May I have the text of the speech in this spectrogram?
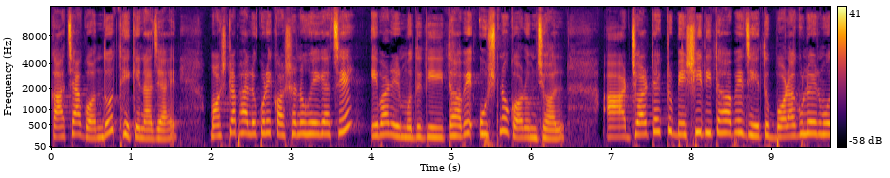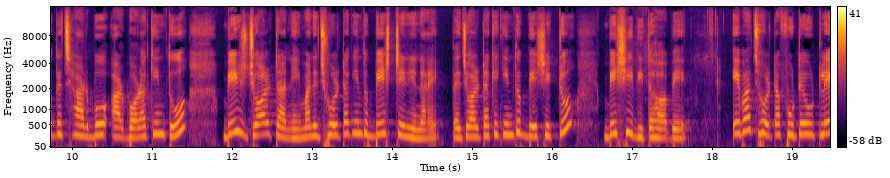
কাঁচা গন্ধ থেকে না যায়। মশলা ভালো করে কষানো হয়ে গেছে। এবার এর মধ্যে দিয়ে দিতে হবে উষ্ণ গরম জল। আর জলটা একটু বেশি দিতে হবে, যেহেতু বড়াগুলো এর মধ্যে ছাড়বো। আর বড়া কিন্তু বেশ জল টানে মানে ঝোলটা কিন্তু বেশ টেনে নেয়। তাই জলটাকে কিন্তু বেশ একটু বেশি দিতে হবে। এবার ঝোলটা ফুটে উঠলে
